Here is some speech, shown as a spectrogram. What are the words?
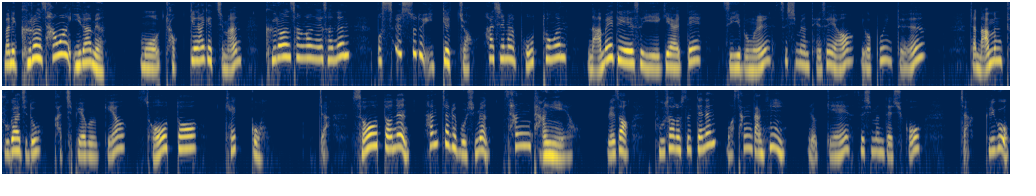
만약 그런 상황이라면 뭐 적긴 하겠지만 그런 상황에서는 뭐 쓸 수도 있겠죠. 하지만 보통은 남에 대해서 얘기할 때 지붕을 쓰시면 되세요. 이거 포인트. 자, 남은 두 가지도 같이 배워볼게요. 소토 겠고. 자, 서어떠는 한자를 보시면 상당이에요. 그래서 부사로 쓸 때는 뭐 상당히 이렇게 쓰시면 되시고 자, 그리고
